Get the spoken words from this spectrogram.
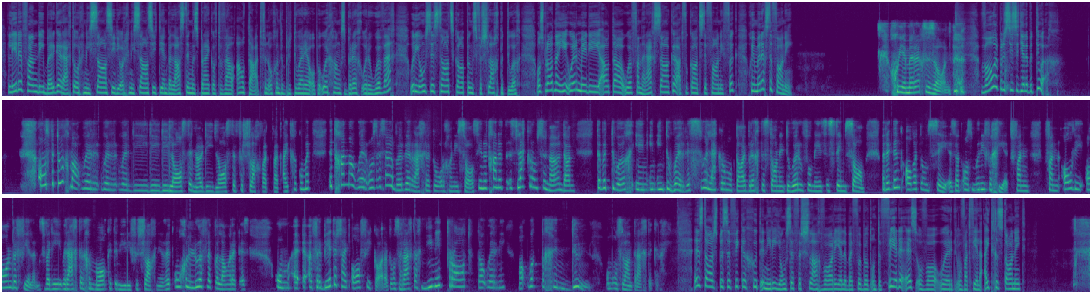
Lede van die burgerregte organisasie, die organisasie teen belastingmisbruik of terwyl Alta het vanoggend in Pretoria op 'n oorgangsbrug oor 'n hoofweg oor die jongste staatskapingsverslag betoog. Ons praat nou hier oor met die Alta hoof van regsaake, advokaat Stefanie Fik. Goeiemôre Stefanie. Goeiemôre Susan. Waaroor presies het julle betoog? Ons betoog maar oor oor oor die die die laaste nou die laaste verslag wat wat uitgekom het. Dit gaan maar oor ons is nou 'n burgerregtelike organisasie en dit gaan dit is lekker om so nou en dan te betoog en en en te hoor. Dis so lekker om op daai brug te staan en te hoor hoeveel mense stem saam. Want ek dink al wat ons sê is dat ons moenie vergeet van van al die aanbevelings wat die regter gemaak het in hierdie verslag nie. Dit ongelooflik belangrik is om 'n uh, uh, verbeter Suid-Afrika dat ons regtig nie net praat daaroor nie, maar ook begin doen om ons land reg te kry. Is daar spesifieke goed in hierdie jongste verslag waar jy byvoorbeeld ontevrede is of waaroor of wat vir julle uitgestaan het?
